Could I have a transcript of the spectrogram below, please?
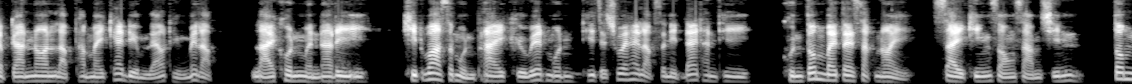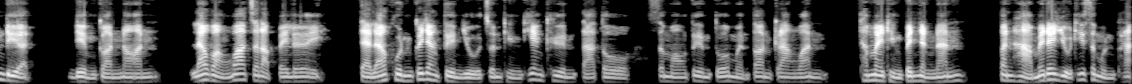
กับการนอนหลับทำไมแค่ดื่มแล้วถึงไม่หลับ หลายคนเหมือนนารี คิดว่าสมุนไพรคือเวทมนต์ที่จะช่วยให้หลับสนิทได้ทันที คุณต้มใบเตยสักหน่อย ใส่ขิงสองสามชิ้น ต้มเดือด ดื่มก่อนนอน แล้วหวังว่าจะหลับไปเลย แต่แล้วคุณก็ยังตื่นอยู่จนถึงเที่ยงคืนตาโต สมองตื่นตัวเหมือนตอนกลางวันทำไมถึงเป็นอย่างนั้น ปัญหาไม่ได้อยู่ที่สมุนไพร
